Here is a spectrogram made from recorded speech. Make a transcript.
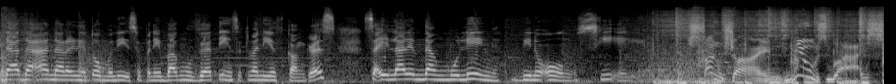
Idadaan na rin ito muli sa panibagong vetting sa 20th Congress sa ilalim ng muling binuong CA. Sunshine News Blast.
